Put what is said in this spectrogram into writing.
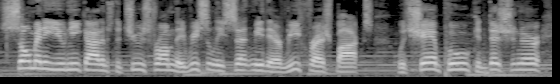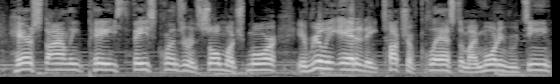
So many unique items to choose from. They recently sent me their refresh box with shampoo, conditioner, hairstyling paste, face cleanser, and so much more. It really added a touch of class to my morning routine.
